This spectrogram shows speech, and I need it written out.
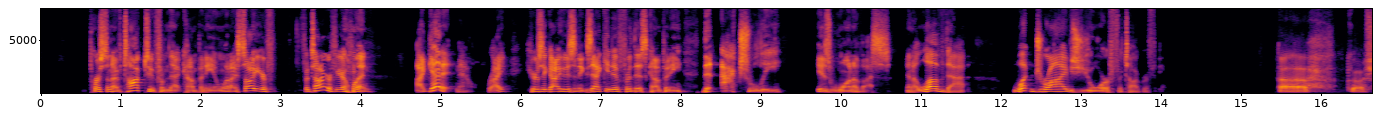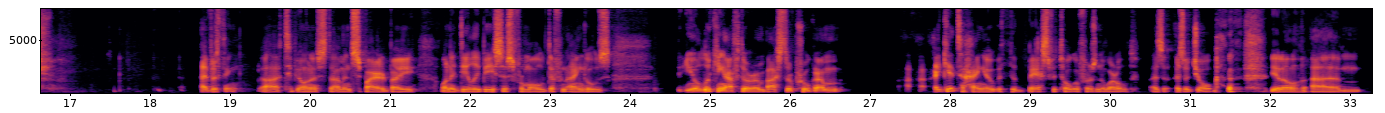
person I've talked to from that company. And when I saw your f- photography, I went, I get it now, right? Here's a guy who's an executive for this company that actually is one of us. And I love that. What drives your photography? Uh, gosh, everything. Uh, to be honest, I'm inspired by on a daily basis from all different angles. You know, looking after our ambassador program I get to hang out with the best photographers in the world as a, as a job. you know, um,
